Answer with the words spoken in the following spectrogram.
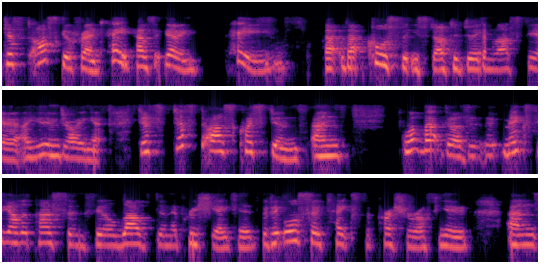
just ask your friend, hey, how's it going? Hey, that, that course that you started doing last year are you enjoying it? Just just ask questions and what that does is it makes the other person feel loved and appreciated but it also takes the pressure off you. And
